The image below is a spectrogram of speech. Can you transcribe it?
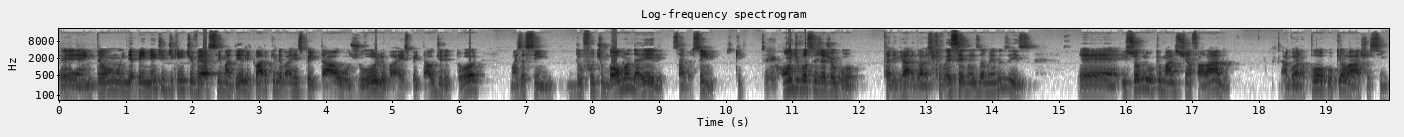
É, então, independente de quem tiver acima dele, claro que ele vai respeitar o Júlio, vai respeitar o diretor, mas assim, do futebol manda ele, sabe assim? Que, onde você já jogou, tá ligado? Acho que vai ser mais ou menos isso. É, e sobre o que o Márcio tinha falado, agora há pouco, o que eu acho assim?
